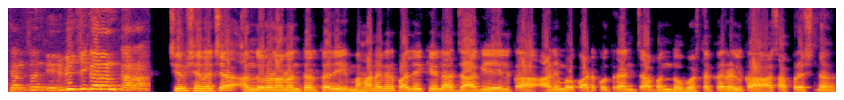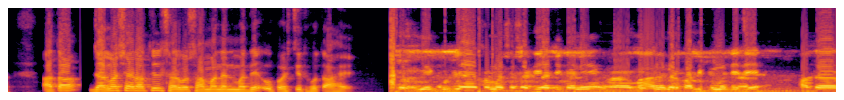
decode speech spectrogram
त्यांचं निर्विजीकरण करा. शिवसेनेच्या आंदोलनानंतर तरी महानगरपालिकेला जाग येईल का आणि मोकाट कुत्र्यांचा बंदोबस्त करेल का असा प्रश्न आता जालना शहरातील सर्वसामान्यांमध्ये उपस्थित होत आहे. कुठल्या समस्येसाठी या ठिकाणी महानगरपालिकेमध्ये जे आता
